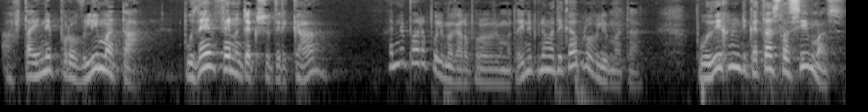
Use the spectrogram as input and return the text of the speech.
Αυτά είναι προβλήματα που δεν φαίνονται εξωτερικά αλλά είναι πάρα πολύ μεγάλα προβλήματα. Είναι πνευματικά προβλήματα που δείχνουν την κατάστασή μας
